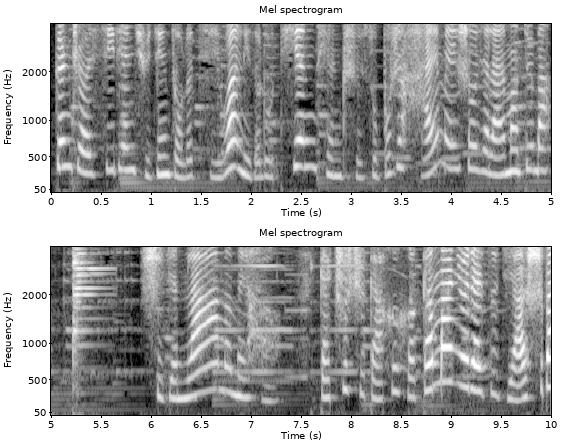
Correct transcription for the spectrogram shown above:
跟着西天取经走了几万里的路，天天吃素，不是还没瘦下来吗？对吗？世界那么美好，该吃吃，该喝喝，干嘛虐待自己啊？是吧？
